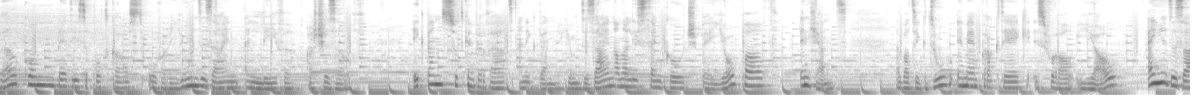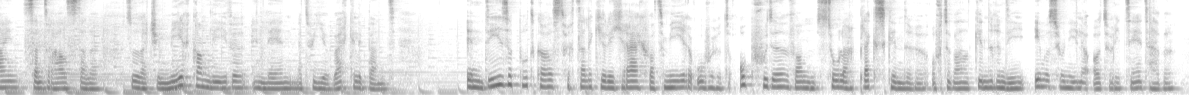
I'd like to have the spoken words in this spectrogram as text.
Welkom bij deze podcast over human design en leven als jezelf. Ik ben Soetken Vervaat en ik ben human design analyst en coach bij Your Path in Gent. En wat ik doe in mijn praktijk is vooral jou en je design centraal stellen, zodat je meer kan leven in lijn met wie je werkelijk bent. In deze podcast vertel ik jullie graag wat meer over het opvoeden van solarplex kinderen, oftewel kinderen die emotionele autoriteit hebben.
